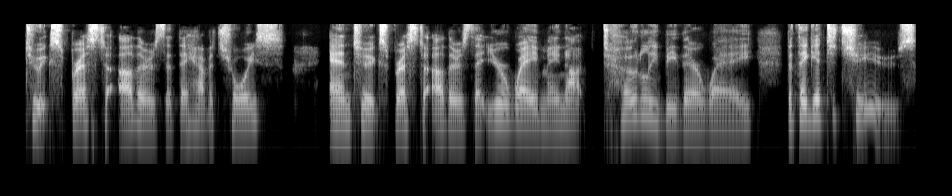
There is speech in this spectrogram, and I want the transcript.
to express to others that they have a choice and to express to others that your way may not totally be their way but they get to choose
